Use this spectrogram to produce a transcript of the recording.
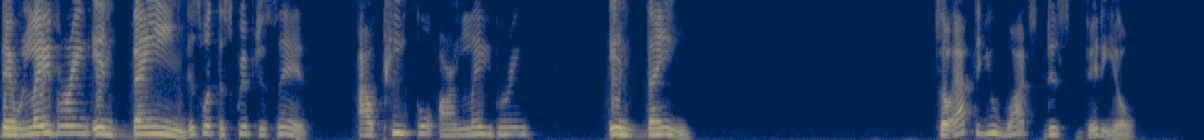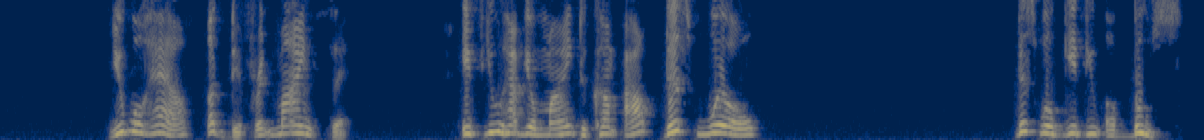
They're laboring in vain. This is what the scripture says. Our people are laboring in vain. So after you watch this video, you will have a different mindset if you have your mind to come out, this will this will give you a boost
